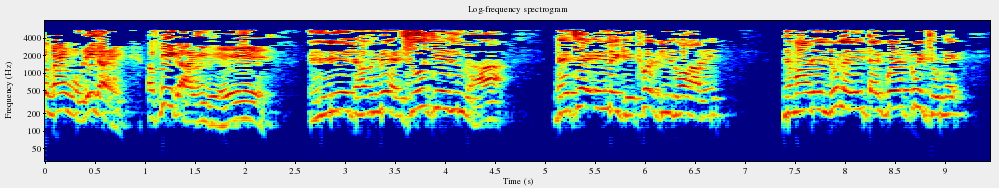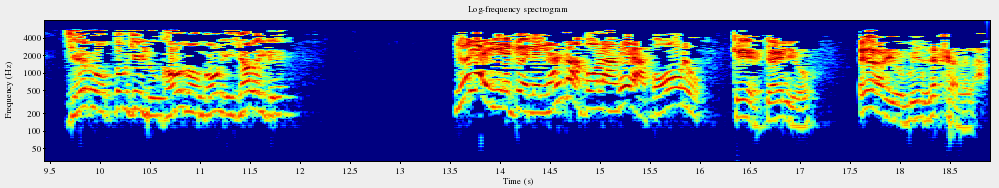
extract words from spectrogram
တပိုင်းကိုလေ့လာရင်အပြစ်ကာကြီးပဲအေးဒါပေမဲ့ အကျိုးကျေးဇူးကနေချက်အင်္ဂလိပ်တွေ ထွက်ပြေးသွားရတယ် မြန်မာတွေ လွတ်လပ်ရေးတိုက်ပွဲတွေ့ကြုံတဲ့ ရဲဘော်သုံးချိတ်လူခေါင်းဆောင်ကောင်းတွေ ရလိုက်တယ် လွတ်လပ်ရေးအတွက်လည်း လမ်းစာပေါ်လာခဲ့တာပေါ့လို့ ကဲ တိုင်းရော အဲ့အရာတွေကို မင်းလက်ခံမလား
